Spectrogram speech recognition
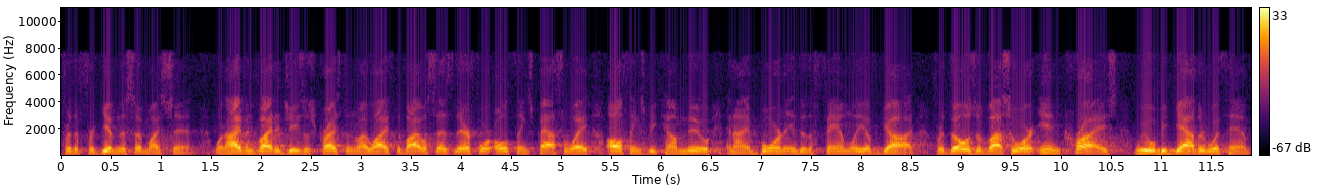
for the forgiveness of my sin? When I've invited Jesus Christ into my life, the Bible says, therefore old things pass away, all things become new, and I am born into the family of God. For those of us who are in Christ, we will be gathered with Him.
